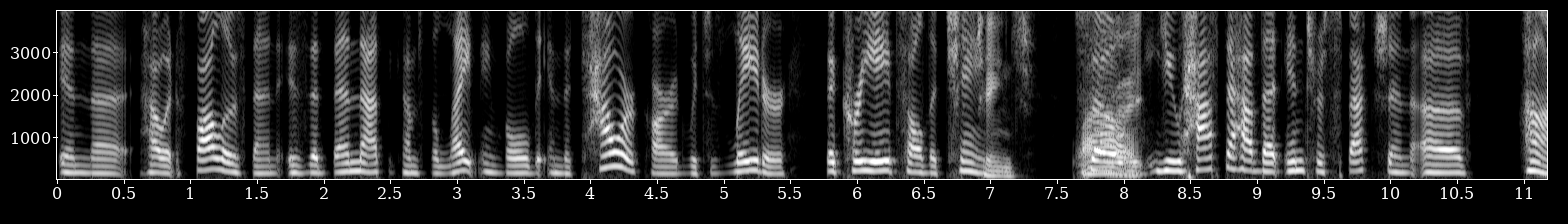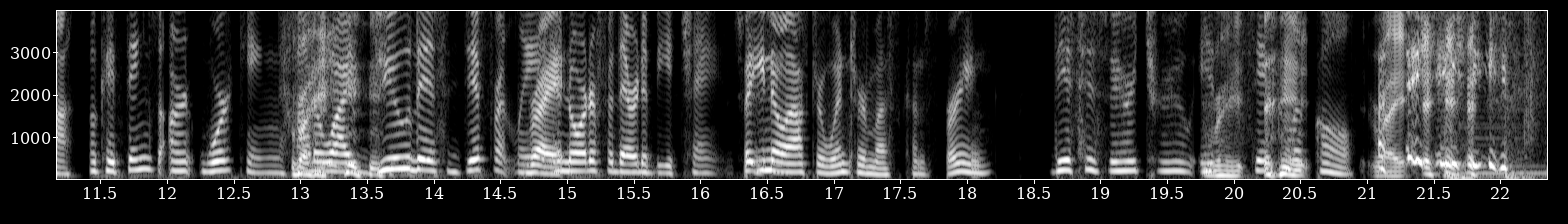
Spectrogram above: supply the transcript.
in the how it follows then is that then that becomes the lightning bolt in the tower card, which is later that creates all the change. Change. So Wow. Right. you have to have that introspection of, huh, okay, things aren't working. How do I do this differently Right. in order for there to be a change? But you know, after winter must come spring. this is very true. It's Right. cyclical. Right.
